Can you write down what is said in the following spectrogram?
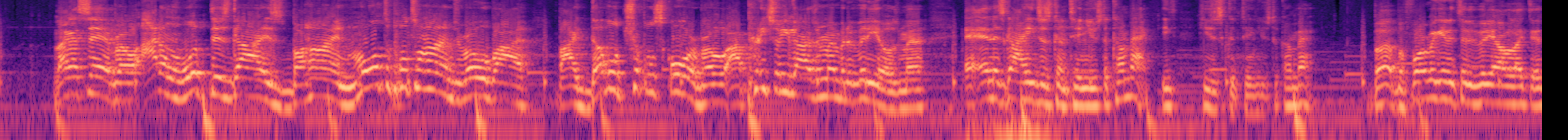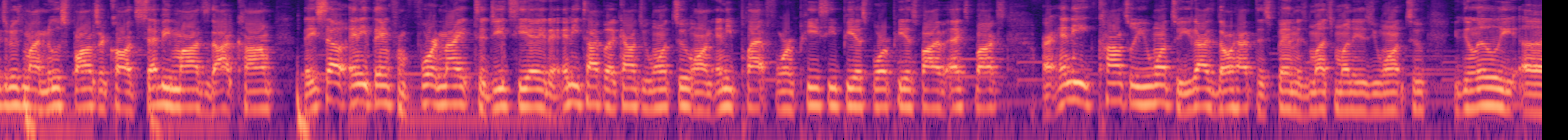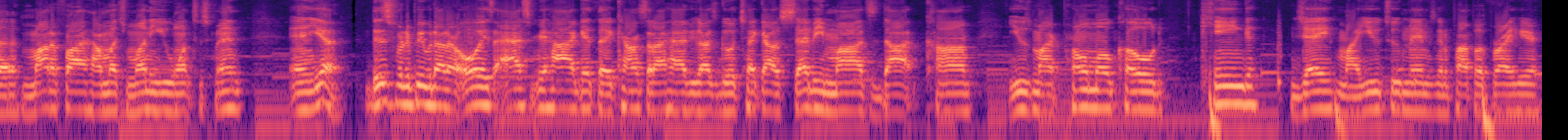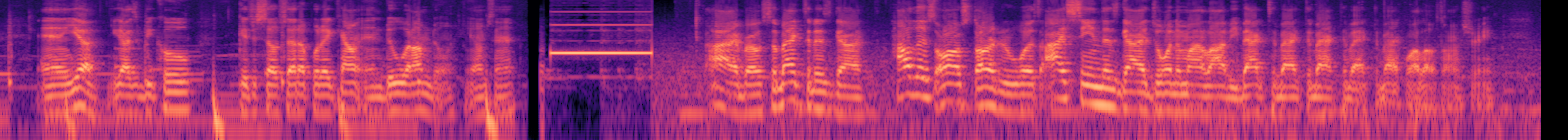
Like I said, bro, I don't whoop this guy's behind multiple times, bro, by by double, triple score, bro. I'm pretty sure you guys remember the videos, man. And, this guy, he just continues to come back. He, he just continues to come back. But before we get into the video, I would like to introduce my new sponsor called SebiMods.com. They sell anything from Fortnite to GTA to any type of account you want to on any platform, PC, PS4, PS5, Xbox, or any console you want to. You guys don't have to spend as much money as you want to. You can literally uh, modify how much money you want to spend. And yeah, this is for the people that are always asking me how I get the accounts that I have. You guys go check out sebimods.com. Use my promo code King J. My YouTube name is gonna pop up right here. And yeah, you guys be cool. Get yourself set up with an account and do what I'm doing. You know what I'm saying? Alright, bro. So back to this guy. How this all started was I seen this guy joining my lobby back to back to back to back to back while I was on stream.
